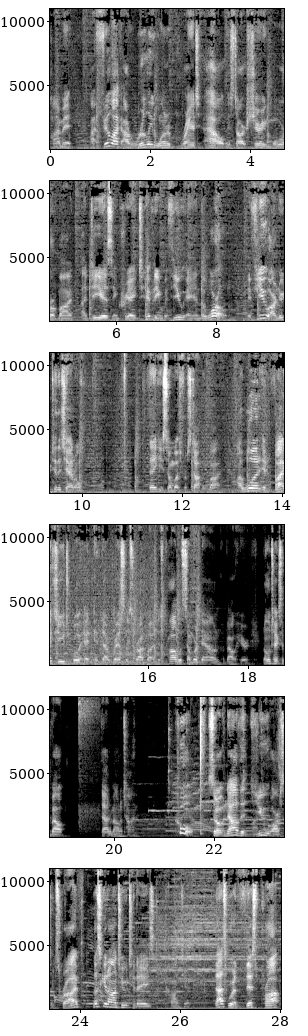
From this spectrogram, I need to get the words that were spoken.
climate, I feel like I really want to branch out and start sharing more of my ideas and creativity with you and the world. If you are new to the channel, thank you so much for stopping by. I would invite you to go ahead and hit that red subscribe button. It's probably somewhere down about here. It only takes about that amount of time. Cool. So now that you are subscribed, let's get on to today's content. That's where this prop,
